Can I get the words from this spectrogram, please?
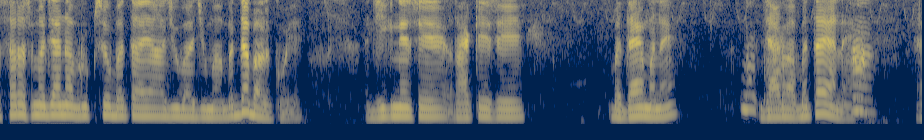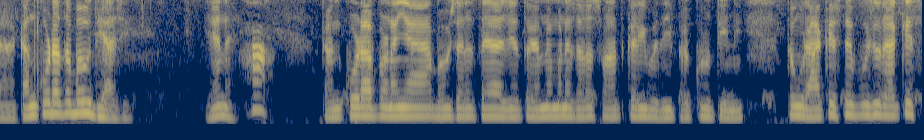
સરસ મજાના વૃક્ષો બતાવ્યા આજુબાજુમાં બધા બાળકોએ. જિજ્ઞેશે રાકેશે બધાએ મને ઝાડવા બતાવ્યા ને. કંકોડા તો બહુ થયા છે. હે ને? કંકોડા પણ અહીંયા બહુ સરસ થયા છે તો એમને મને સરસ વાત કરી બધી પ્રકૃતિની. તો હું રાકેશને પૂછું રાકેશ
